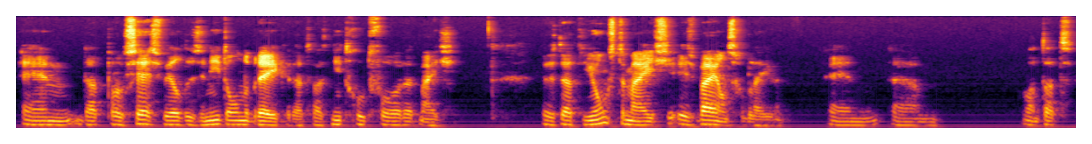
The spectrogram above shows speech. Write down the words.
En dat proces wilden ze niet onderbreken. Dat was niet goed voor het meisje. Dus dat jongste meisje is bij ons gebleven. En, ehm, want dat,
